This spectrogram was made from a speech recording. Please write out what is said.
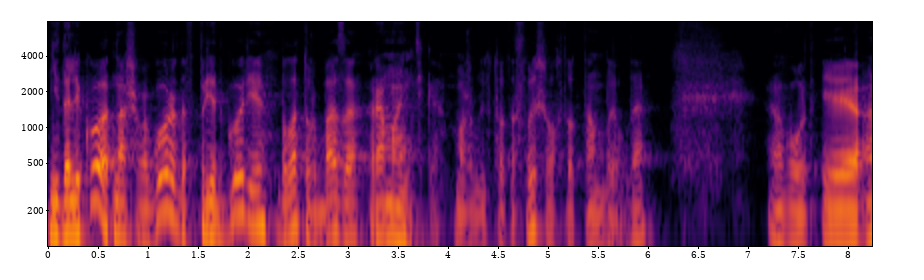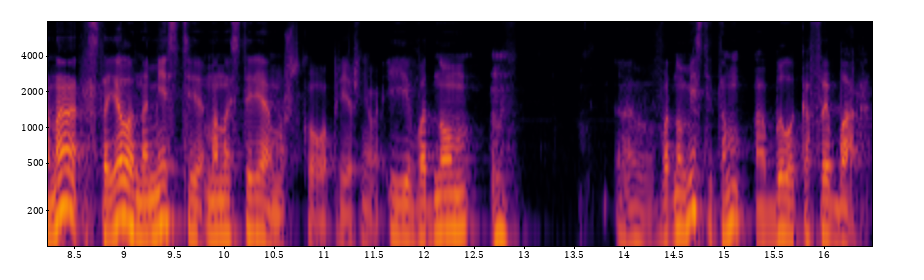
недалеко от нашего города, в предгорье, была турбаза «Романтика». Может быть, кто-то слышал, кто-то там был, да? Вот. И она стояла на месте монастыря мужского прежнего. И в одном в одном месте там а, было кафе-бар.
